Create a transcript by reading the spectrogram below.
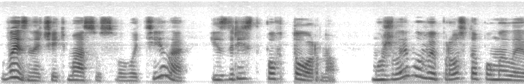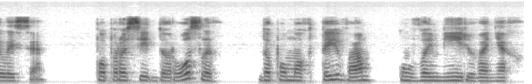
Визначіть масу свого тіла і зріст повторно, Можливо, ви просто помилилися. Попросіть дорослих допомогти вам у вимірюваннях.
